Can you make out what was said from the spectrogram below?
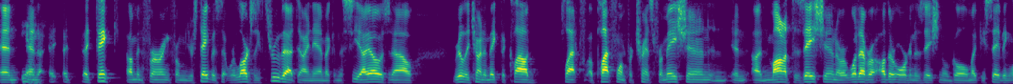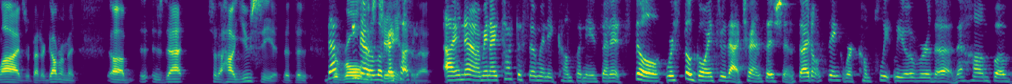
And, yes. and I, I, think I'm inferring from your statements that we're largely through that dynamic and the CIO is now really trying to make the cloud plat a platform for transformation and, and, and, monetization or whatever other organizational goal might be saving lives or better government. Uh, is that sort of how you see it, that the, the role you know, has look, changed talk, to that? I know, I mean, I talk to so many companies and it's still, we're still going through that transition. So I don't think we're completely over the, the hump of,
